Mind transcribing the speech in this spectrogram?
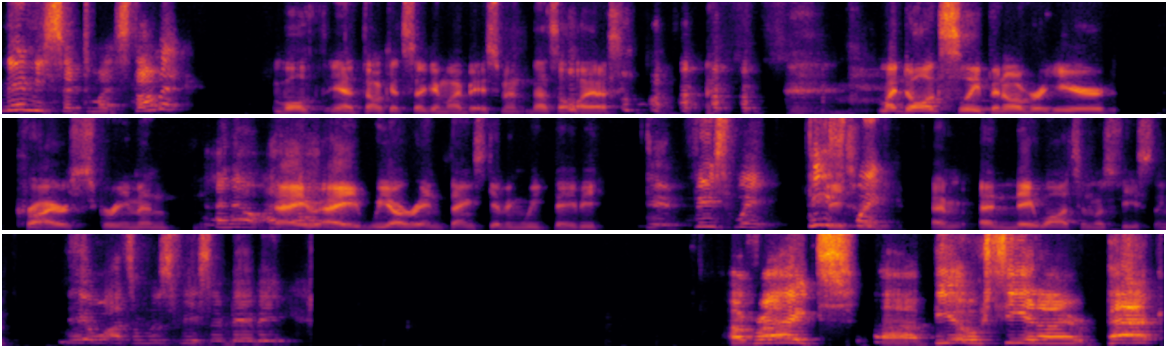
made me sick to my stomach. Well, yeah, don't get sick in my basement. That's all I ask. my dog's sleeping over here. Crier's screaming. I know. I, Hey, I- hey, we are in Thanksgiving week, baby. dude, feast week. Feast, Feast week. week. And and Nate Watson was feasting. Nate Watson was feasting, baby. All right. Uh, BOC and I are back.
